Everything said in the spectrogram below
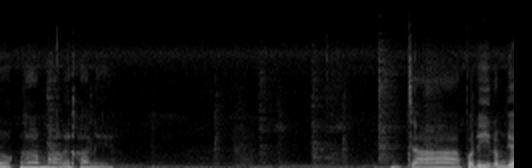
ดอกงามมากเลยค่ะนี่จ้าพอดีลำไย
